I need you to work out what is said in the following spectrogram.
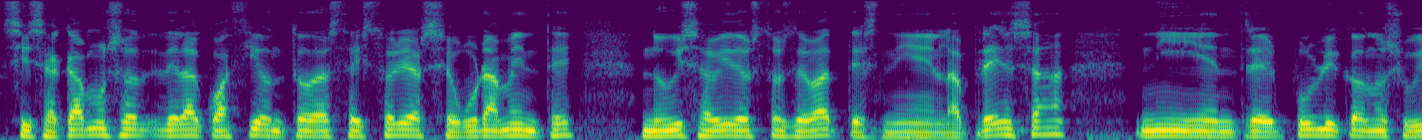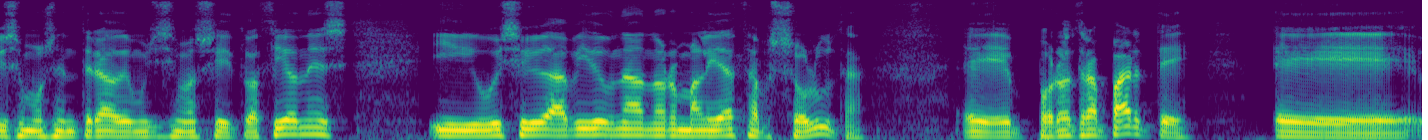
Si sacamos de la ecuación toda esta historia, seguramente no hubiese habido estos debates ni en la prensa, ni entre el público nos hubiésemos enterado de muchísimas situaciones y hubiese habido una normalidad absoluta. Eh, por otra parte, eh,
